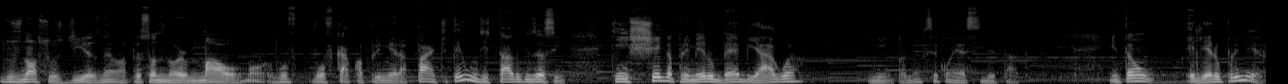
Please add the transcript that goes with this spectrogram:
dos nossos dias, né, uma pessoa normal, bom, vou, vou ficar com a primeira parte, tem um ditado que diz assim: quem chega primeiro bebe água limpa, né? Você conhece esse ditado. Então, ele era o primeiro.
